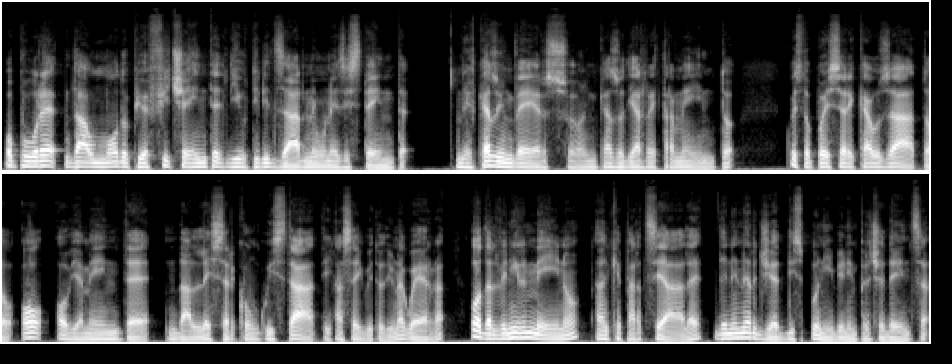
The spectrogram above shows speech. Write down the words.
oppure da un modo più efficiente di utilizzarne un esistente. Nel caso inverso, in caso di arretramento, questo può essere causato o ovviamente dall'essere conquistati a seguito di una guerra o dal venir meno, anche parziale, dell'energia disponibile in precedenza.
